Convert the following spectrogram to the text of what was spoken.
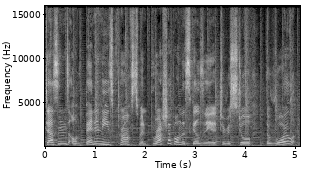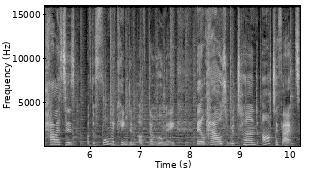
dozens of Beninese craftsmen brush up on the skills needed to restore the royal palaces of the former kingdom of Dahomey. They'll house returned artifacts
